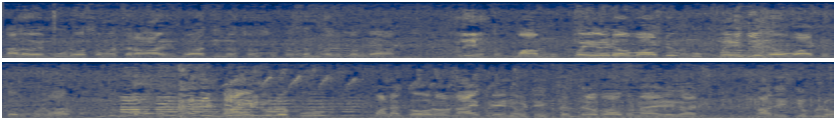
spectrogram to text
నలభై మూడో సంవత్సర ఆవిర్భావ దినోత్సవం శుభ సందర్భంగా మా ముప్పై ఏడో వార్డు ముప్పై ఎనిమిదో వార్డు తరఫున నాయకులకు మన గౌరవ నాయకుడైనటువంటి చంద్రబాబు నాయుడు గారి సారథ్యంలో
